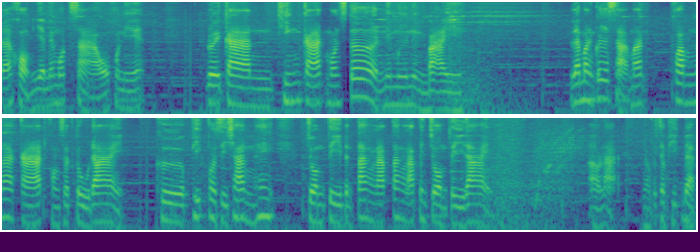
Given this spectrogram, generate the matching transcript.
นะของเยยแม่มดสาวคนนี้ โดยการทิ้งการ์ดมอนสเตอร์ในมือหนึ่งใบ และมันก็จะสามารถคว่ำหน้าการ์ดของศัตรูได้ คือพลิกโพซิชันให้โจมตีเป็นตั้งรับตั้งรับเป็นโจมตีได้ เอาล่ะ เราก็จะพลิกแบบ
